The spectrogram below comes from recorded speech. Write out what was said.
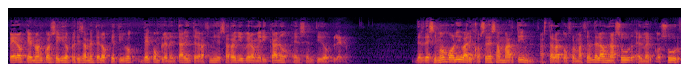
pero que no han conseguido precisamente el objetivo de complementar integración y desarrollo iberoamericano en sentido pleno. Desde Simón Bolívar y José de San Martín hasta la conformación de la UNASUR, el Mercosur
